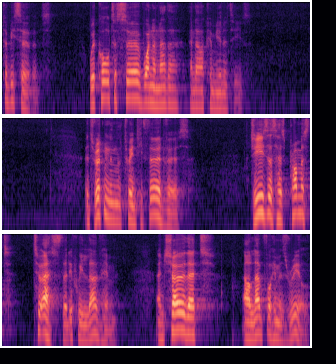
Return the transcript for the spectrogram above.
to be servants. We're called to serve one another and our communities. It's written in the 23rd verse Jesus has promised to us that if we love him, and show that our love for him is real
